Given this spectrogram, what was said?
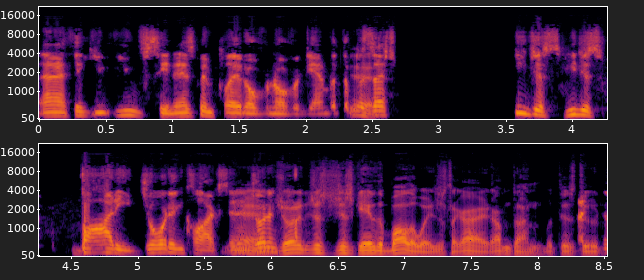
and I think you you've seen it. It's been played over and over again. But the Yeah. possession, he just he just body Jordan Clarkson. Yeah, Jordan, Jordan, just just gave the ball away just like all right I'm done with this dude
